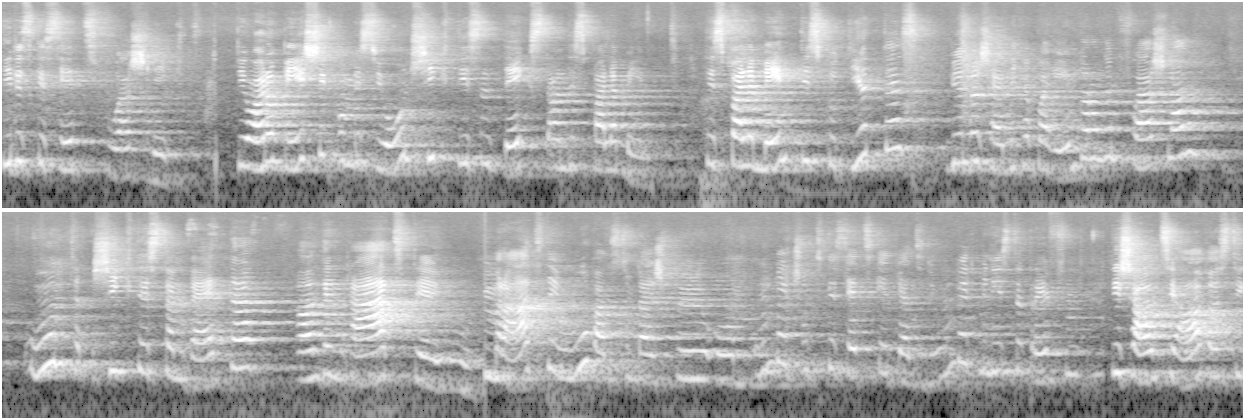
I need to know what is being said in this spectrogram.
die das Gesetz vorschlägt. Die Europäische Kommission schickt diesen Text an das Parlament. Das Parlament diskutiert es, wird wahrscheinlich ein paar Änderungen vorschlagen und schickt es dann weiter an den Rat der EU. Im Rat der EU, wenn es zum Beispiel um Umweltschutzgesetz geht, werden Sie die Umweltminister treffen. Die schauen sich an, was die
